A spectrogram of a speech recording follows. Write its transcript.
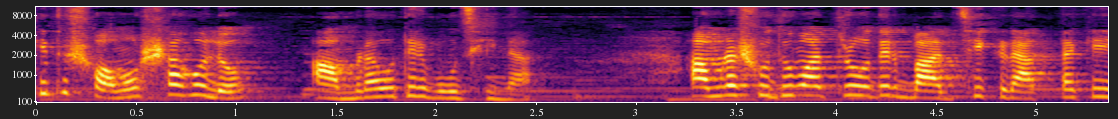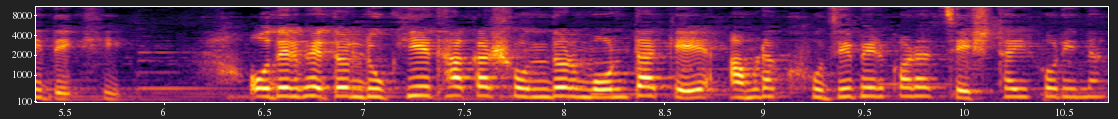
কিন্তু সমস্যা হলো, আমরা ওদের বুঝি না। আমরা শুধুমাত্র ওদের বাহ্যিক রাগটাকেই দেখি। ওদের ভেতর লুকিয়ে থাকা সুন্দর মনটাকে আমরা খুঁজে বের করার চেষ্টাই করি না।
